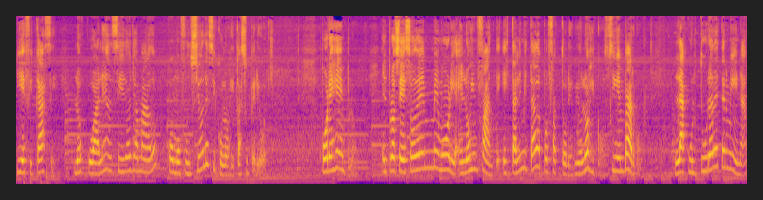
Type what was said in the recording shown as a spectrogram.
y eficaces, los cuales han sido llamados como funciones psicológicas superiores. Por ejemplo, el proceso de memoria en los infantes está limitado por factores biológicos. Sin embargo, la cultura determina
